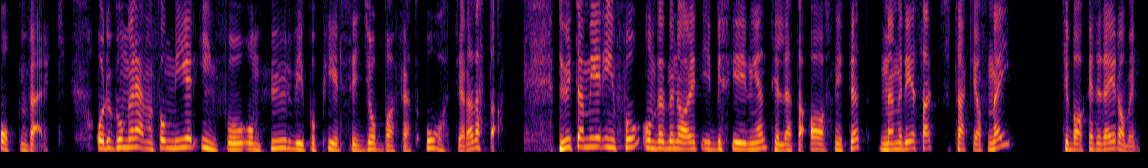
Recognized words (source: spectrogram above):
och värk. Och du kommer även få mer info om hur vi på PLC jobbar för att åtgärda detta. Du hittar mer info om webbinariet i beskrivningen till detta avsnittet. Men med det sagt så tackar jag för mig. Tillbaka till dig Robin.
